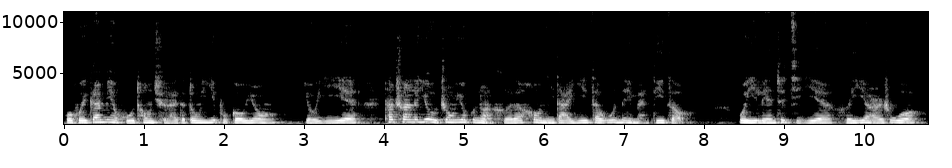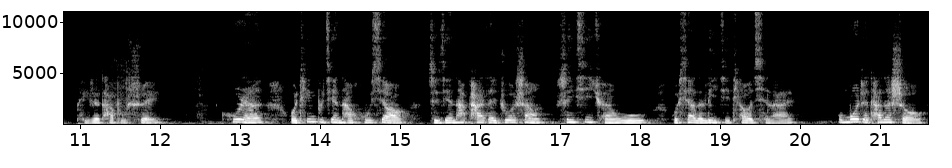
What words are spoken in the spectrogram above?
我回干面胡同取来的冬衣不够用，有一夜他穿了又重又不暖和的厚呢大衣，在屋内满地走。我已连着几夜合衣而卧，陪着他不睡。忽然，我听不见他呼啸，只见他趴在桌上，声息全无。我吓得立即跳起来。我摸着他的手，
